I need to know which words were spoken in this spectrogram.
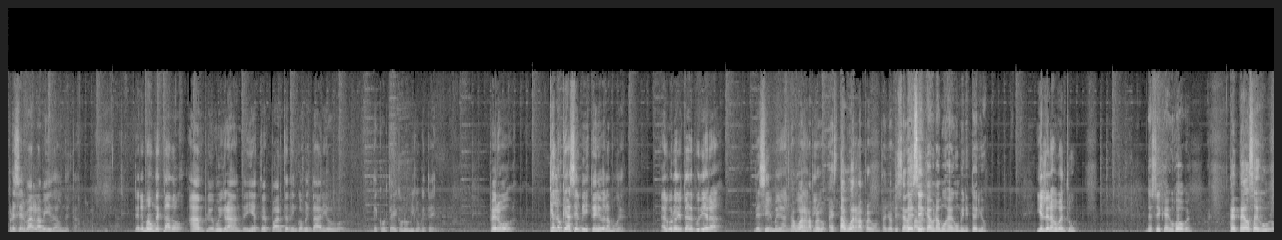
preservar la vida, ¿dónde están? Tenemos un Estado amplio, muy grande, y esto es parte de un comentario de corte económico que tengo. Pero, ¿qué es lo que hace el Ministerio de la Mujer? ¿Alguno de ustedes pudiera decirme algo. Está buena, la, está buena la pregunta. Yo quisiera decir que hay una mujer en un ministerio. ¿Y el de la juventud? Decir que hay un joven. Teteo seguro.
